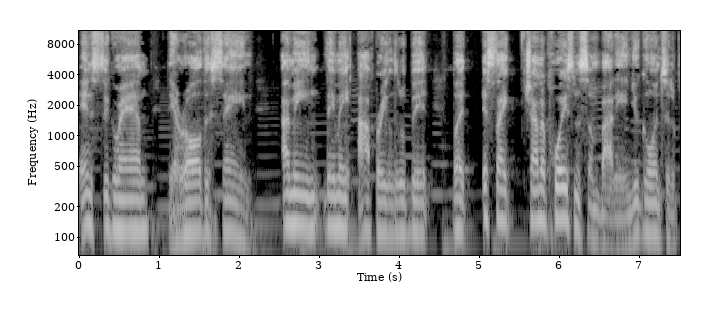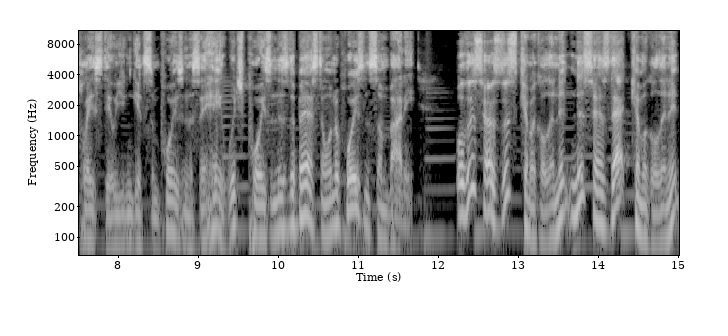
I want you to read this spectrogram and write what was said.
Instagram. They're all the same. I mean, they may operate a little bit, but it's like trying to poison somebody and you go into the place there where you can get some poison and say, Hey, which poison is the best? I want to poison somebody. Well, this has this chemical in it and this has that chemical in it.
